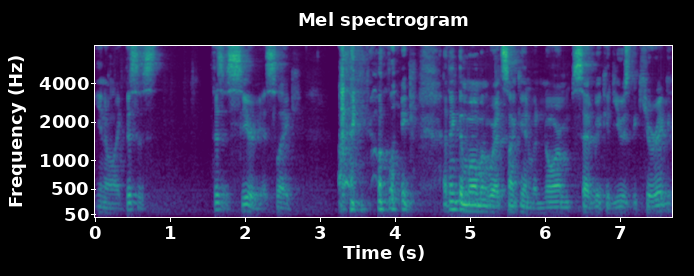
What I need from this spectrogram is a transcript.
you know like this is this is serious like I know, like I think the moment where it sunk in when Norm said we could use the Keurig,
